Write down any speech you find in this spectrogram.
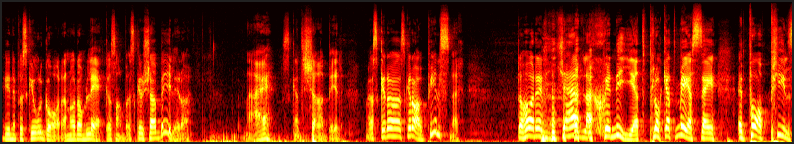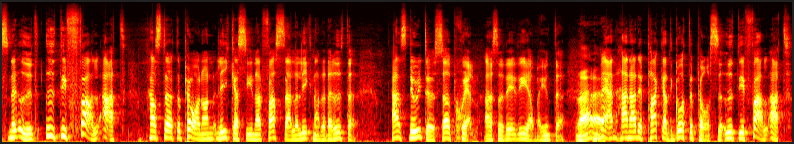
inne på skolgården och de leker och sånt. Bara, Ska du köra bil idag? Nej, ska inte köra bil. Men ska du, ska du ha en pilsner? Då har den jävla geniet plockat med sig ett par pilsner ut utifall att han stöter på någon likasinnad farsa eller liknande där ute. Han stod inte och söp själv, alltså det, det gör man ju inte. Nej, nej. Men han hade packat gottepåse utifall att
